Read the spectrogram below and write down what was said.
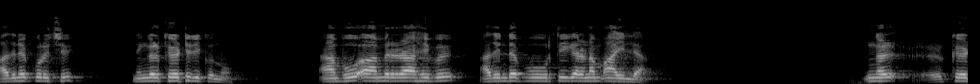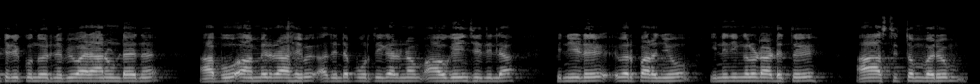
അതിനെക്കുറിച്ച് നിങ്ങൾ കേട്ടിരിക്കുന്നു. അബു ആമിർ റാഹിബ് അതിന്റെ പൂർത്തീകരണം ആയില്ല. നിങ്ങൾ കേട്ടിരിക്കുന്ന ഒരു നബി വരാനുണ്ട് എന്ന് അബു ആമിർ റാഹിബ് അതിന്റെ പൂർത്തീകരണം ആവുകയും ചെയ്തില്ല. പിന്നീട് ഇവർ പറഞ്ഞു ഇനി നിങ്ങളുടെ അടുത്ത് ആ അസ്തിത്വം വരും.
